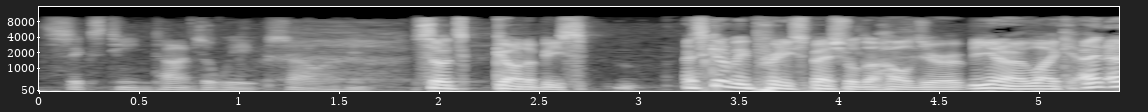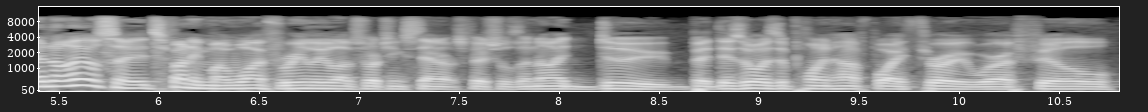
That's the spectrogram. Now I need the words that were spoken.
16 times a week, so I mean, So it's got to be. It's got to be pretty special to hold your, you know, like, and, and I also, it's funny. My wife really loves watching stand-up specials, and I do. But there's always a point halfway through where I feel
